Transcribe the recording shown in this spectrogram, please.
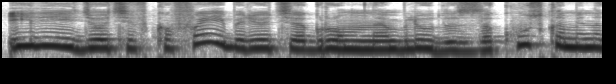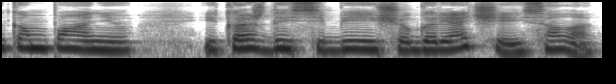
Или идете в кафе и берете огромное блюдо с закусками на компанию и каждый себе еще горячее и салат?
